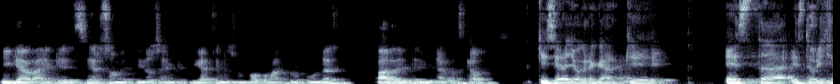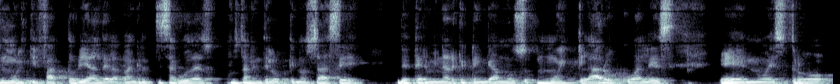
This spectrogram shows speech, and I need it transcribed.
y que habrán que ser sometidos a investigaciones un poco más profundas para determinar las causas. Quisiera yo agregar que esta, este origen multifactorial de la pancreatitis aguda es justamente lo que nos hace determinar que tengamos muy claro cuál es eh, nuestro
